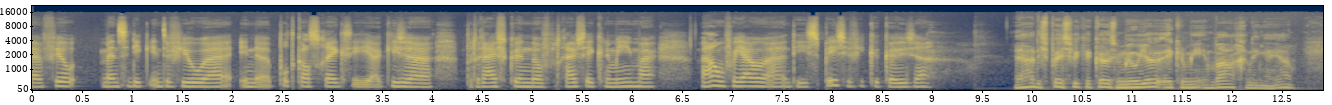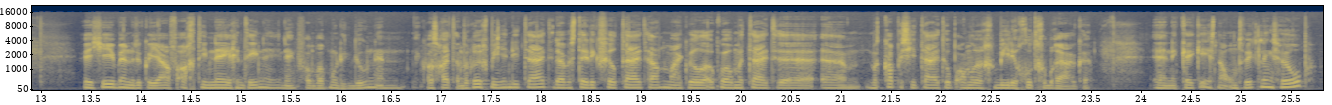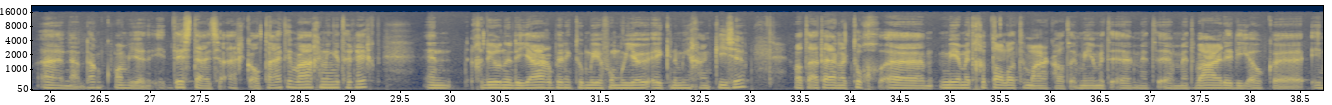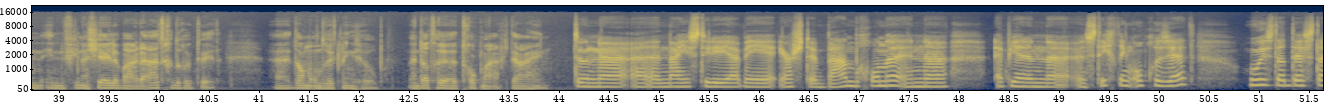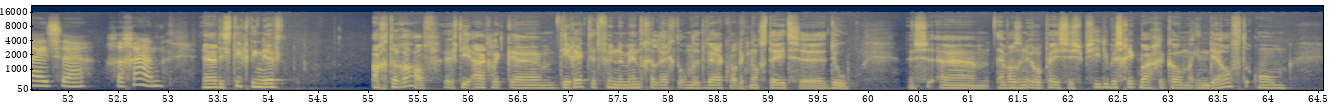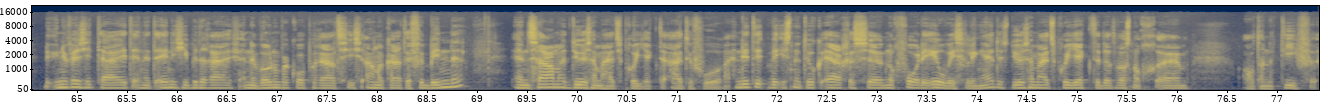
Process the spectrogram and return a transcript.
veel mensen die ik interview in de podcastreeks, die kiezen bedrijfskunde of bedrijfseconomie. Maar waarom voor jou die specifieke keuze? Ja, die specifieke keuze milieueconomie in Wageningen, ja. Weet je, je bent natuurlijk een jaar of 18, 19 en je denkt van wat moet ik doen? En ik was hard aan de rugby in die tijd, daar besteed ik veel tijd aan. Maar ik wilde ook wel mijn tijd, uh, mijn capaciteit op andere gebieden goed gebruiken. En ik keek eerst naar ontwikkelingshulp. Uh, nou, dan kwam je destijds eigenlijk altijd in Wageningen terecht. En gedurende de jaren ben ik toen meer voor milieueconomie gaan kiezen. Wat uiteindelijk toch uh, meer met getallen te maken had en meer met, uh, met, met waarde die ook in, in financiële waarde uitgedrukt werd, dan ontwikkelingshulp. En dat trok me eigenlijk daarheen. Toen na je studie ben je eerste baan begonnen en heb je een, een stichting opgezet. Hoe is dat destijds gegaan? Ja, die stichting heeft achteraf heeft hij eigenlijk uh, direct het fundament gelegd onder het werk wat ik nog steeds uh, doe. Dus uh, er was een Europese subsidie beschikbaar gekomen in Delft om de universiteit en het energiebedrijf en de woningbouwcorporaties aan elkaar te verbinden en samen duurzaamheidsprojecten uit te voeren. En dit is natuurlijk ergens uh, nog voor de eeuwwisseling. Hè? Dus duurzaamheidsprojecten, dat was nog ehm, alternatief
